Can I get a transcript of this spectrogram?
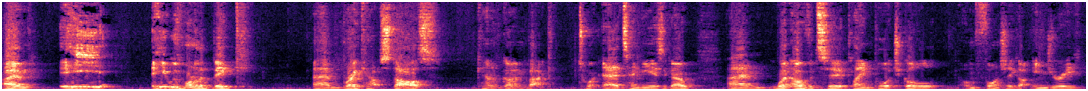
Um, he he was one of the big um, breakout stars, kind of going back tw- uh, ten years ago. Um, went over to play in Portugal. Unfortunately, got injury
